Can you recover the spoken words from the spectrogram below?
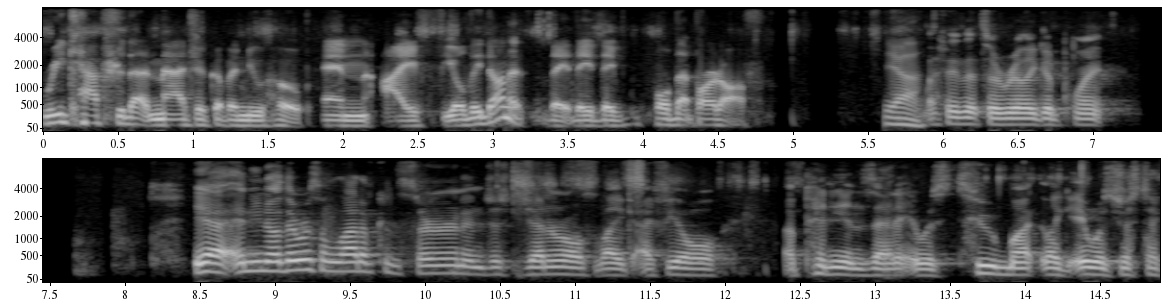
recapture that magic of A New Hope. And I feel they've done it. They they they pulled that part off. Yeah. I think that's a really good point. Yeah, and you know there was a lot of concern and just general like I feel opinions that it was too much like it was just a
